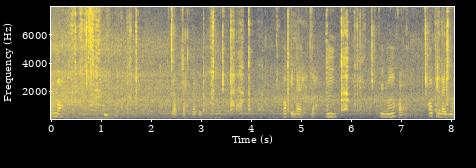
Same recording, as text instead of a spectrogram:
มันบอก จับจับจับเขากินได้จ้ะอืมฝีมือข่อยเขากินได้อยู่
